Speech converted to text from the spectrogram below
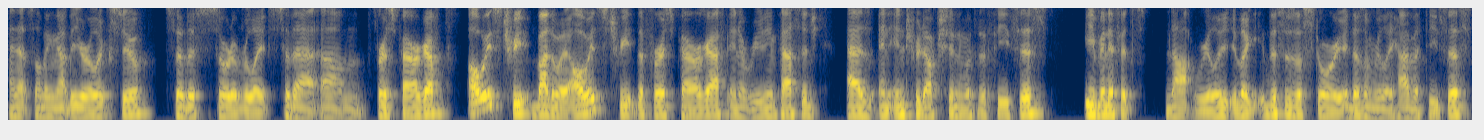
and that's something that the Ehrlichs do. So this sort of relates to that um, first paragraph. Always treat, by the way, always treat the first paragraph in a reading passage as an introduction with a thesis, even if it's not really like this is a story. It doesn't really have a thesis,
